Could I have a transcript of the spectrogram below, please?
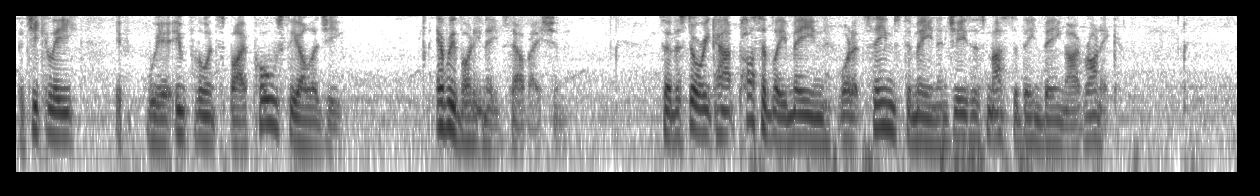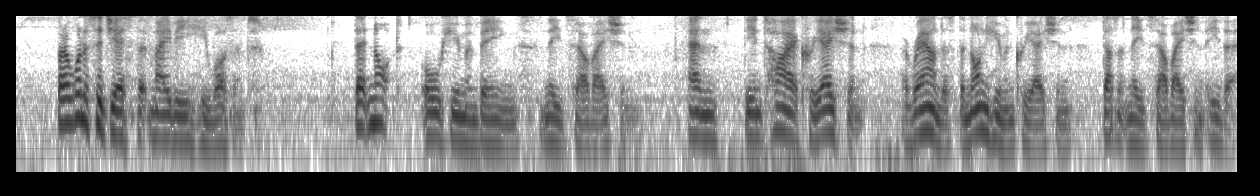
Particularly if we're influenced by Paul's theology, everybody needs salvation. So the story can't possibly mean what it seems to mean and Jesus must have been being ironic. But I want to suggest that maybe he wasn't. That not all human beings need salvation. And the entire creation around us, the non-human creation, doesn't need salvation either.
